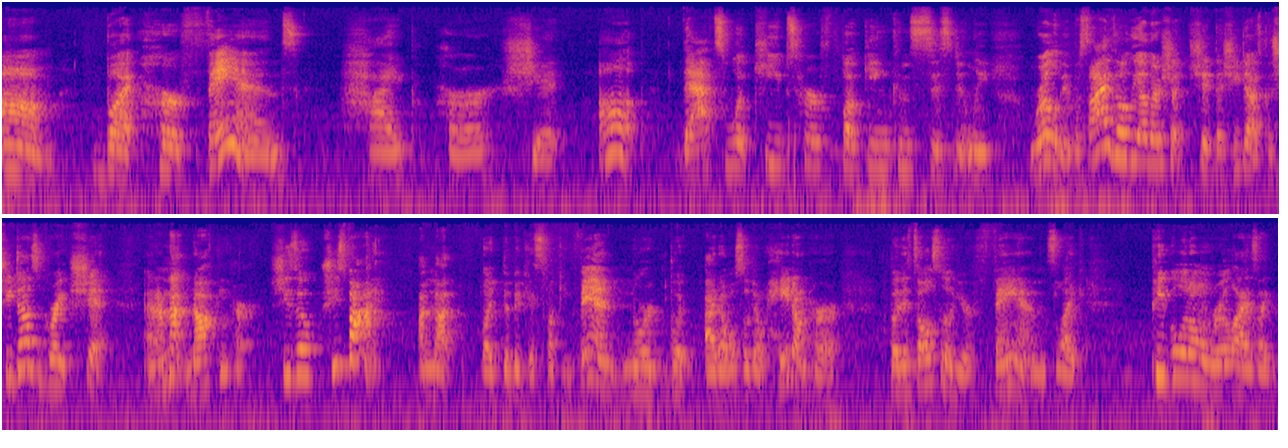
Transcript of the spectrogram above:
Um, but her fans hype her shit up. That's what keeps her fucking consistently relevant. Besides all the other shit, shit that she does, because she does great shit, and I'm not knocking her. She's a she's fine. I'm not like the biggest fucking fan, nor but I also don't hate on her. But it's also your fans. Like people don't realize like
